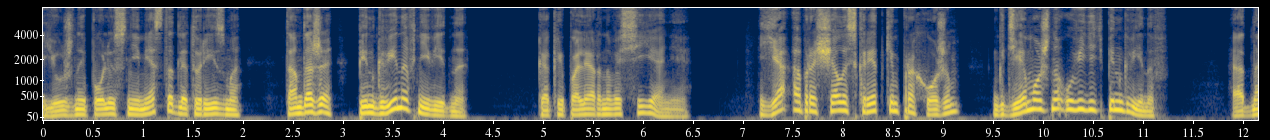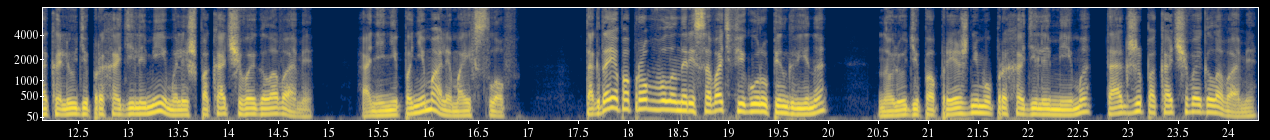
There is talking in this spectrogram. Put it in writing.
Южный полюс не место для туризма. Там даже пингвинов не видно, как и полярного сияния. Я обращалась к редким прохожим, где можно увидеть пингвинов. Однако люди проходили мимо, лишь покачивая головами. Они не понимали моих слов. Тогда я попробовала нарисовать фигуру пингвина, но люди по-прежнему проходили мимо, также покачивая головами.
